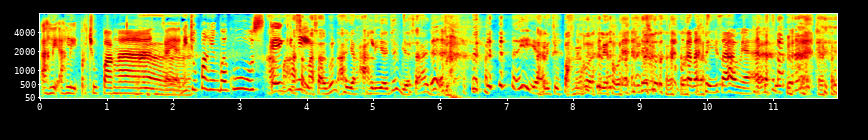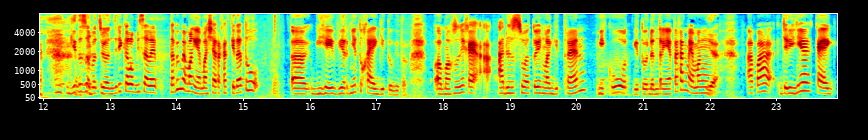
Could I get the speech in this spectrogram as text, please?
ahli-ahli percupangan Nah. kayak ini cupang yang bagus, kayak Ah, gini. Mas, Mas Argun ah, yang ahli aja biasa aja iya ahli cupang apa ahli apa bukan ahli saham ya gitu sobat cuan jadi kalau misalnya tapi memang ya masyarakat kita tuh uh, behaviornya tuh kayak gitu gitu uh, maksudnya kayak ada sesuatu yang lagi tren ngikut gitu dan ternyata kan memang Iya. apa jadinya kayak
